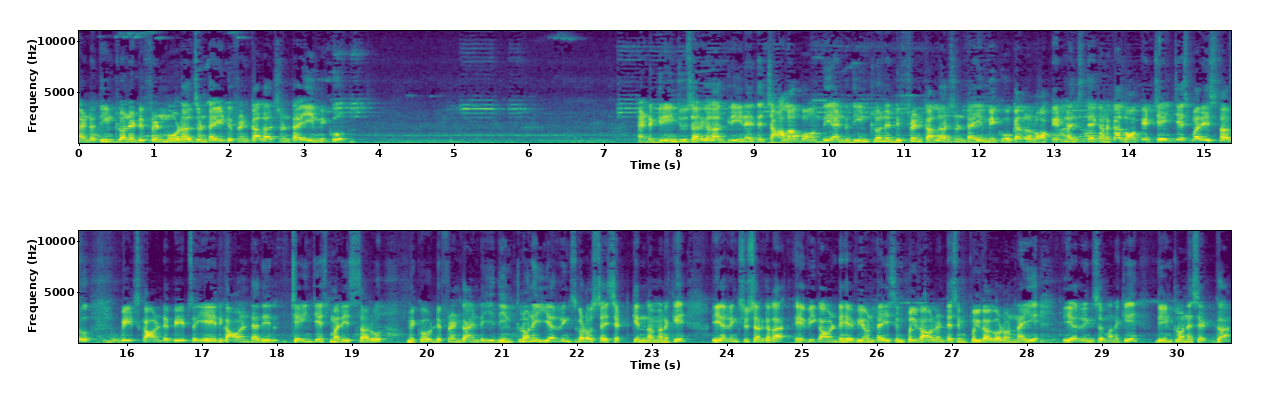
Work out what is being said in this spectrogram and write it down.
అండ్ దీంట్లోనే డిఫరెంట్ మోడల్స్ ఉంటాయి డిఫరెంట్ కలర్స్ ఉంటాయి మీకు. అండ్ గ్రీన్ చూసారు కదా గ్రీన్ అయితే చాలా బాగుంది. అండ్ దీంట్లోనే డిఫరెంట్ కలర్స్ ఉంటాయి. మీకు ఒకవేళ లాకెట్ నచ్చితే కనుక లాకెట్ చేంజ్ చేసి మరీ ఇస్తారు. బీట్స్ కావాలంటే బీట్స్ ఏది కావాలంటే అది చేంజ్ చేసి మరీ ఇస్తారు. మీకు డిఫరెంట్గా అండ్ ఈ దీంట్లోనే ఇయర్ రింగ్స్ కూడా వస్తాయి సెట్ కింద మనకి. ఇయర్ రింగ్స్ చూసారు కదా హెవీ కావాలంటే హెవీ ఉంటాయి. సింపుల్ కావాలంటే సింపుల్గా కూడా ఉన్నాయి. ఇయర్ రింగ్స్ మనకి దీంట్లోనే సెట్గా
